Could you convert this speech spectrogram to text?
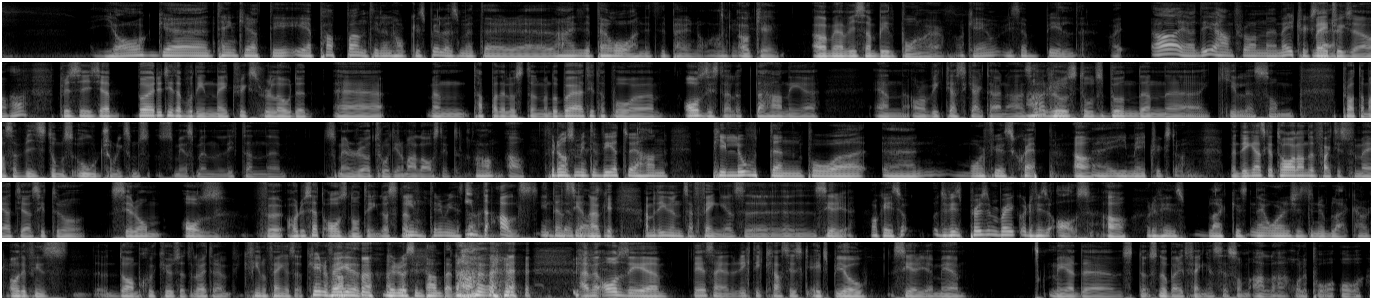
Jag eh, tänker att det är pappan till en hockeyspelare som heter... Eh, han heter Perrault, han heter Perrineau. Okej, Okej. Ja, men jag visar en bild på honom här. okay, visa bild. Oj. Ja, det är han från eh, Matrix. där. Matrix, ja. Ja. Precis. Jag började titta på din Matrix Reloaded, eh, men tappade lusten. Men då började jag titta på eh, Oz istället, där han är en av de viktigaste karaktärerna. En här Ah, okej. rullstolsbunden eh, kille som pratar massa visdomsord som, liksom, som är som en liten eh, som är en röd tråd genom alla avsnitt. Ja. Ja. För de som inte vet så är han piloten på eh, Morpheus skepp Ja. eh, i Matrix då. Men det är ganska talande faktiskt för mig att jag sitter och ser om Oz. För, har du sett Oz någonting? Sett? Inte det minsta. Inte alls? Inte, Inte en ett scen? Okej. Ja, men det är ju en sån här fängelseserie. Okej, så det finns Prison Break och det finns Oz. Ja. Och det finns Black is, nej, Orange is the new black. Okay. Och det finns damsjukhuset, eller vad heter det? Kvinnofängelset. Kvinnofängelset med russintanten. Nej, men Oz är, det är en riktigt klassisk HBO-serie med, med eh, snubbar i ett fängelse som alla håller på och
